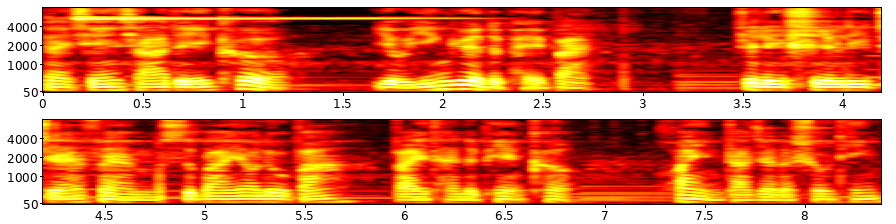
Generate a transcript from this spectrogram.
在闲暇的一刻，有音乐的陪伴。这里是荔枝 FM 四八幺六八白谈的片刻，欢迎大家的收听。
